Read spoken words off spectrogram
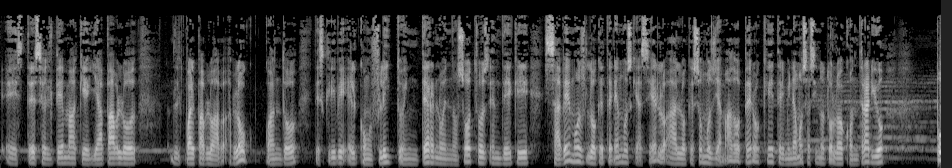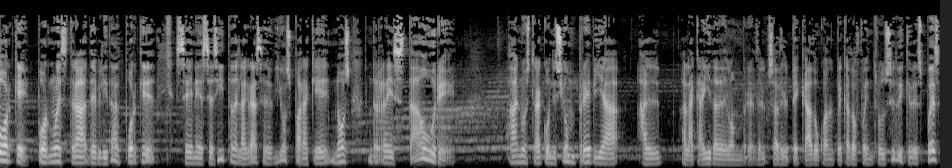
Este es el tema que ya Pablo, del cual Pablo habló cuando describe el conflicto interno en nosotros, en de que sabemos lo que tenemos que hacer, a lo que somos llamados, pero que terminamos haciendo todo lo contrario ¿Por qué? Por nuestra debilidad, porque se necesita de la gracia de Dios para que nos restaure a nuestra condición previa al, a la caída del hombre, del, o sea, del pecado, cuando el pecado fue introducido y que después,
